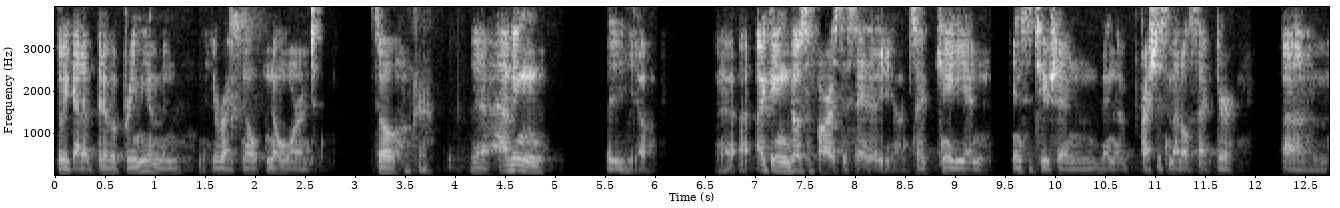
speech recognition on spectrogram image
so we got a bit of a premium and you're right. No, no warrant. So okay. yeah, having, you know, uh, I can go so far as to say that, you know, it's a Canadian institution in the precious metal sector. Um,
